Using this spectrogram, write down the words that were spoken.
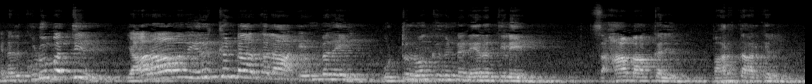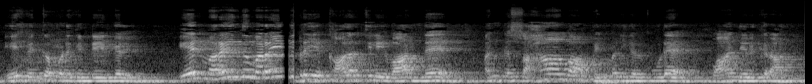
எனது குடும்பத்தில் யாராவது இருக்கின்றார்களா என்பதை உற்று நோக்குகின்ற நேரத்திலே சஹாபாக்கள் பார்த்தார்கள் ஏன் வெட்கப்படுகின்றீர்கள்? ஏன் மறைந்து மறைந்து? காலத்திலே வாழ்ந்த அந்த சஹாபா பெண்மணிகள் கூட வாழ்ந்திருக்கிறார்கள்.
